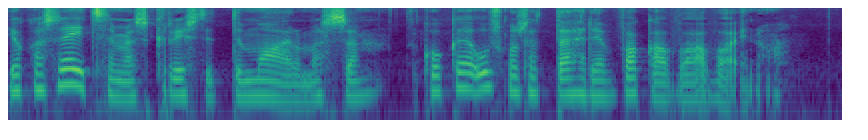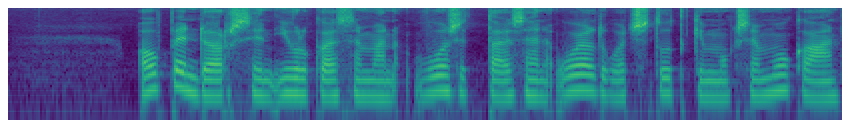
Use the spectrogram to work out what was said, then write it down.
Joka seitsemäs kristitty maailmassa kokee uskonsa tähden vakavaa vainoa. Open Doorsin julkaiseman vuosittaisen World Watch-tutkimuksen mukaan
